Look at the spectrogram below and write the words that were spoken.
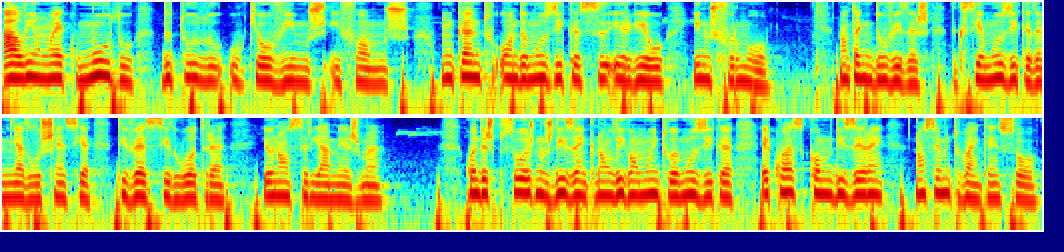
Há ali um eco mudo de tudo o que ouvimos e fomos, um canto onde a música se ergueu e nos formou. Não tenho dúvidas de que se a música da minha adolescência tivesse sido outra, eu não seria a mesma. Quando as pessoas nos dizem que não ligam muito a música, é quase como dizerem não sei muito bem quem sou.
